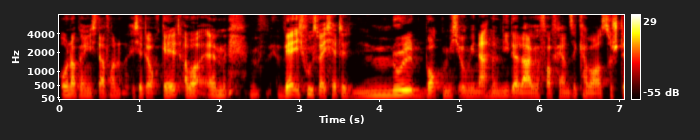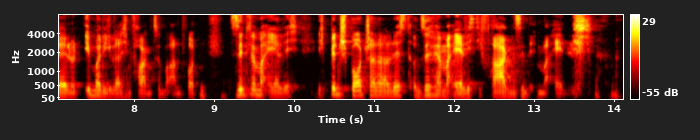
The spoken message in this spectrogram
unabhängig davon, ich hätte auch Geld, aber ähm, wäre ich Fußballer, ich hätte null Bock, mich irgendwie nach einer Niederlage vor Fernsehkameras zu stellen und immer die gleichen Fragen zu beantworten. Sind wir mal ehrlich, ich bin Sportjournalist und sind wir mal ehrlich, die Fragen sind immer ähnlich.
